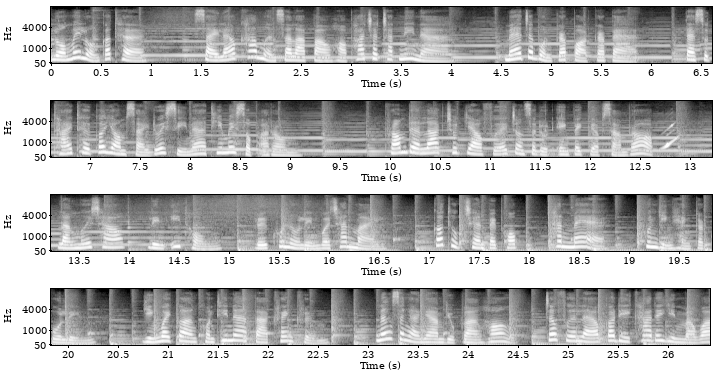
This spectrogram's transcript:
หลวงไม่หลวงก็เธอใส่แล้วข้าเหมือนสลาเปาหอผ้าชัดๆนี่นา แม้จะบ่นกระปอดกระแปด แต่สุดท้ายเธอก็ยอมใส่ด้วยสีหน้าที่ไม่สบอารมณ์ พร้อมเดินลากชุดยาวเฟื้อยจนสะดุดเองไปเกือบสามรอบ หลังมื้อเช้า ลินอี้ถง หรือคุณหนูหลินเวอร์ชั่นใหม่ ก็ถูกเชิญไปพบ ท่านแม่ คุณหญิงแห่งตระกูลหลิน หญิงวัยกลางคนที่หน้าตาเคร่งขรึม นั่งสง่างามอยู่กลางห้อง เจ้าฟื้นแล้วก็ดีข้าได้ยินมาว่า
